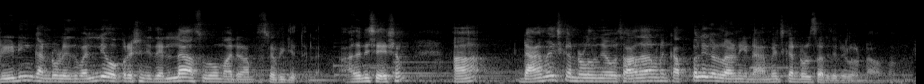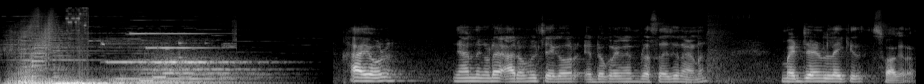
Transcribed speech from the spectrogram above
ബ്ലീഡിങ് കൺട്രോൾ ചെയ്ത് വലിയ ഓപ്പറേഷൻ ചെയ്ത് എല്ലാ അസുഖവും മാറ്റാൻ നമുക്ക് ശ്രമിക്കത്തില്ല. അതിനുശേഷം ആ ഡാമേജ് കൺട്രോൾ എന്ന് പറഞ്ഞാൽ സാധാരണ കപ്പലുകളിലാണ് ഈ ഡാമേജ് കൺട്രോൾ സർജറികൾ ഉണ്ടാകുന്നത് ഹായ് ഓൾ ഞാൻ നിങ്ങളുടെ ആരോമിൽ ചേകവർ എൻഡോക്രൈനൻ ആൻഡ് ബ്ലഡ് സർജനാണ്. മെഡ് ജേണലിലേക്ക് സ്വാഗതം.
